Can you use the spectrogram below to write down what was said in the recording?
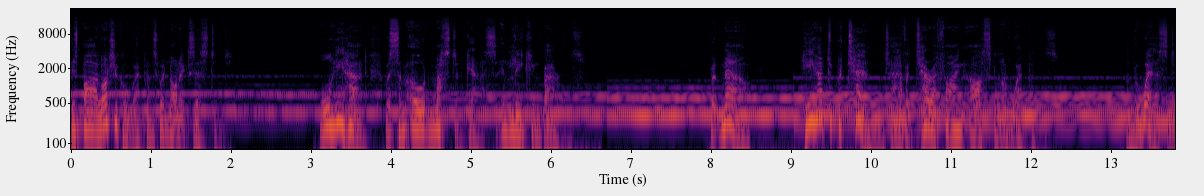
His biological weapons were non-existent. All he had was some old mustard gas in leaking barrels. But now, he had to pretend to have a terrifying arsenal of weapons, and the West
